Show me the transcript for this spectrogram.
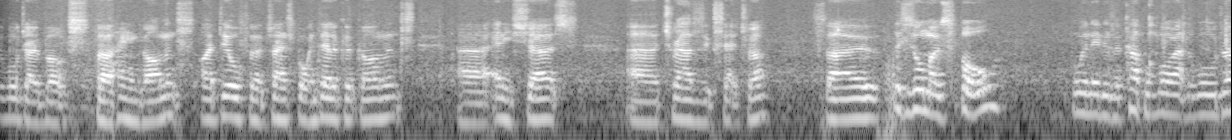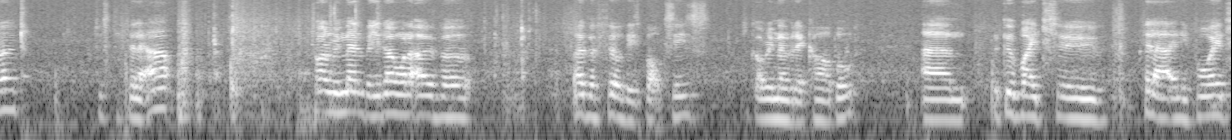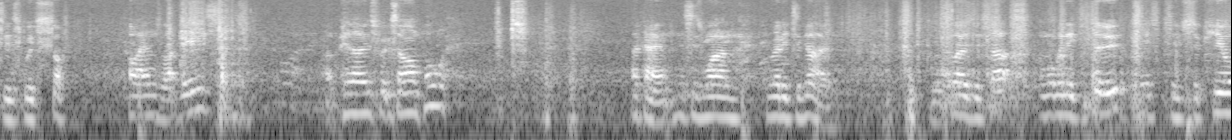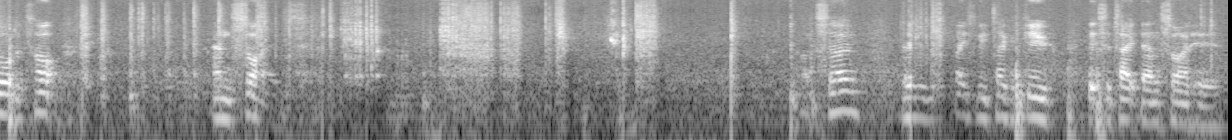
The wardrobe box for hanging garments, ideal for transporting delicate garments, uh, any shirts, uh, trousers, etc. So this is almost full. All we need is a couple more out the wardrobe, just to fill it up. Try and remember you don't want to over overfill these boxes. You've got to remember they're cardboard. Um, a good way to fill out any voids is with soft items like these, like pillows for example. Okay, this is one ready to go. We'll close this up and what we need to do is to secure the top and sides. Like so. Then we basically take a few bits of tape down the side here.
